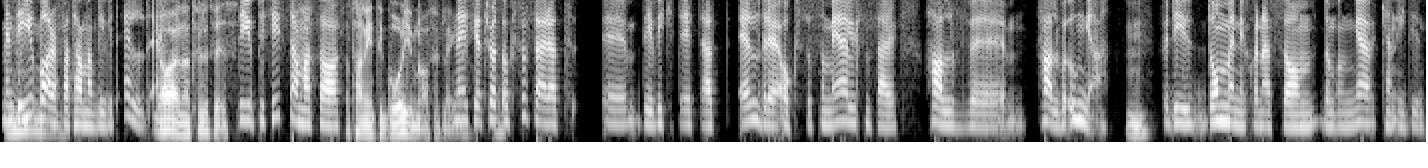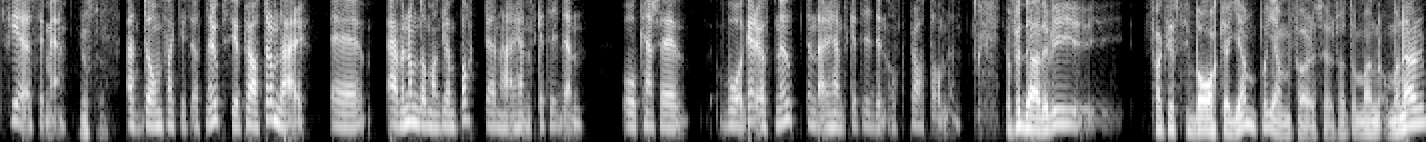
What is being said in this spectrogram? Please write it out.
Men det är ju bara för att han har blivit äldre. Ja, naturligtvis. Det är ju precis samma sak. För att han inte går i gymnasiet längre. Nej, så jag tror att också så här att eh, det är viktigt att äldre också som är liksom så halv, eh, halvunga, Mm. för det är ju de människorna som de unga kan identifiera sig med, Just det. att de faktiskt öppnar upp sig och pratar om det här, eh, även om de har glömt bort den här hemska tiden och kanske vågar öppna upp den där hemska tiden och prata om den. Ja, för där är vi faktiskt tillbaka igen på jämförelser. För att om man, om man är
